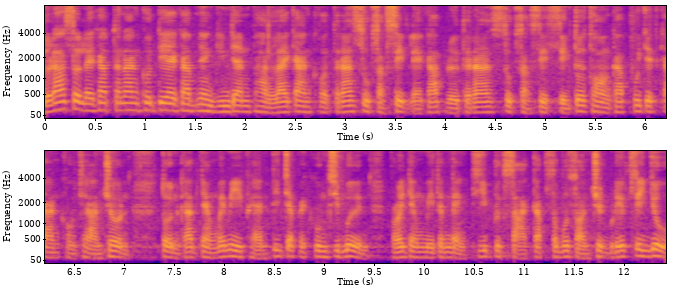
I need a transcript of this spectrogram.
ดยล่าสุดเลยครับทางด้านคชเตียครับยังยืนยันผ่านรายการของทางด้านสุขศักดิ์สิทธิ์เลยครับหรือทางด้านสุขศักดิ์สิทธิ์สิงห์ตัวทองครับผู้จัดการของฉลามชนตนครับยังไม่มีแผนที่จะไปคุมทีมอื่น เพราะยังมีตำแหน่งที่ปรึกษากับสโมสรชลบุรีซีอยู่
